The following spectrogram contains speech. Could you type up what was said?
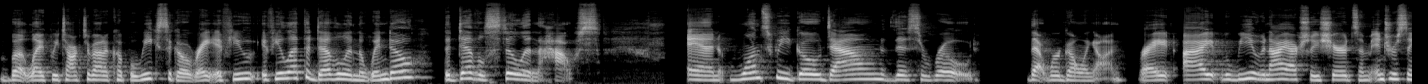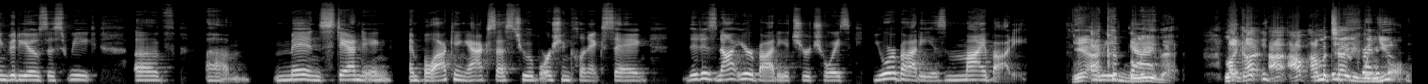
but like we talked about a couple weeks ago, right? If you if you let the devil in the window, the devil's still in the house. And once we go down this road, that we're going on, right? I we you and I actually shared some interesting videos this week of um, men standing and blocking access to abortion clinics, saying, "It is not your body; it's your choice. Your body is my body." Yeah, And I couldn't got- believe that. Like It- I, I, I, I'm gonna tell you when you,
